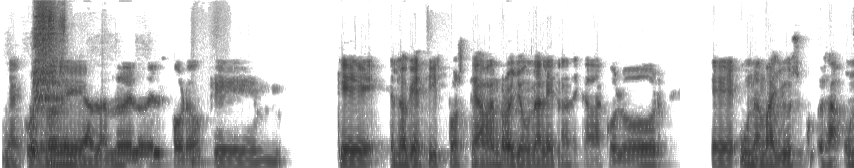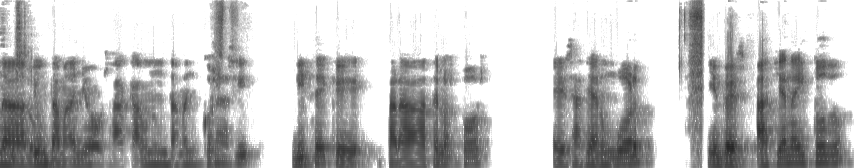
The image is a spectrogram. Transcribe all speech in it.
Me acuerdo de, hablando de lo del foro, que, que es lo que decís, posteaban rollo una letra de cada color, eh, una mayúscula, o sea, una Justo. de un tamaño, o sea, cada uno de un tamaño, cosas así. Dice que para hacer los posts eh, se hacían un Word y entonces hacían ahí todo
